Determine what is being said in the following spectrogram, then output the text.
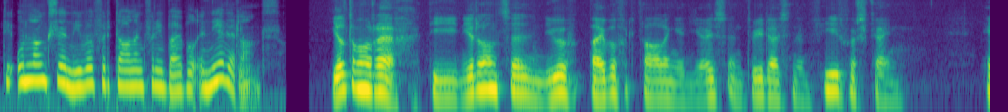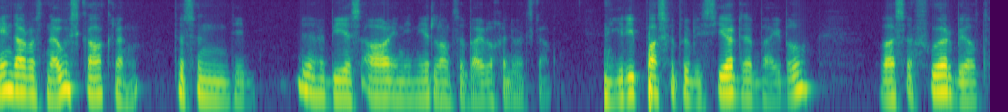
die onlangse nuwe vertaling van die Bybel in Nederlands. Heeltemal reg. Die Nederlandse nuwe Bybelvertaling het juis in 2004 verskyn. En daar was nou 'n skakeling tussen die BSA en die Nederlandse Bybelgenootskap. Hierdie pas gepubliseerde Bybel was 'n voorbeeld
